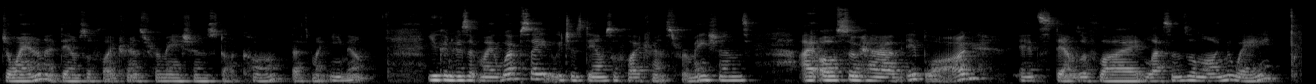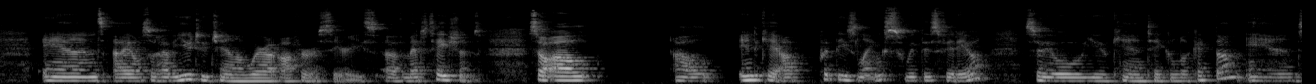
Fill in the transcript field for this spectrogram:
joanne at damselflytransformations.com. That's my email. You can visit my website, which is Damselfly Transformations. I also have a blog. It's Damselfly Lessons Along the Way. And I also have a YouTube channel where I offer a series of meditations. So I'll I'll indicate, I'll put these links with this video so you can take a look at them. And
